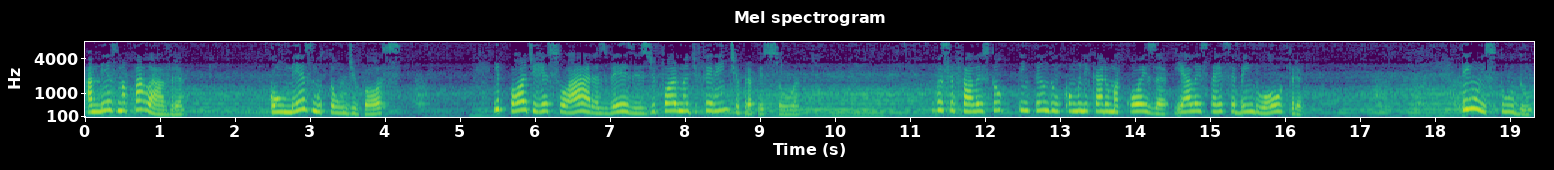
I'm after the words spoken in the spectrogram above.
a mesma palavra, com o mesmo tom de voz, e pode ressoar às vezes de forma diferente para a pessoa. Você fala, estou tentando comunicar uma coisa e ela está recebendo outra. Tem um estudo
